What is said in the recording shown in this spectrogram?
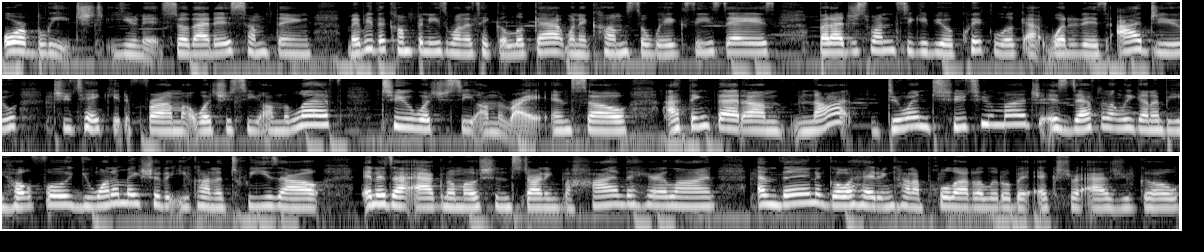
or bleached units. So that is something maybe the companies want to take a look at when it comes to wigs these days. But I just wanted to give you a quick look at what it is I do to take it from what you see on the left to what you see on the right. And so I think that um, not doing too too too much is definitely going to be helpful. You want to make sure that you kind of tweeze out in a diagonal motion starting behind the hairline and then go ahead and kind of pull out a little bit extra as you go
